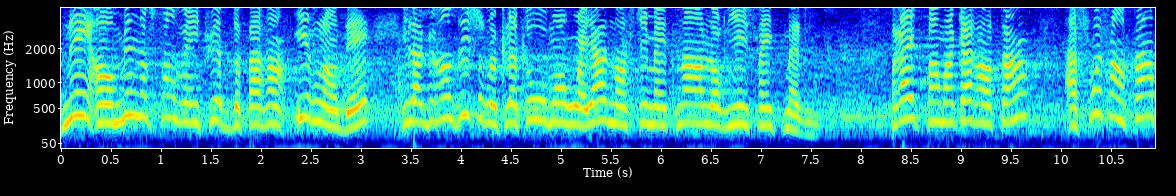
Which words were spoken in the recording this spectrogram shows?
Né en 1928 de parents irlandais, il a grandi sur le plateau Mont-Royal dans ce qui est maintenant Laurier-Sainte-Marie. Prêtre pendant 40 ans, à 60 ans,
